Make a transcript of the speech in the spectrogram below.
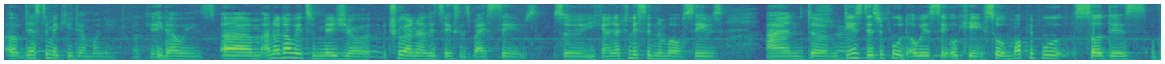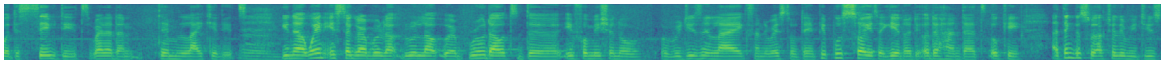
Uh, they're still making their money. Okay. Either ways. Um, another way to measure true analytics is by saves. So you can actually see the number of saves and um, sure. these days, people would always say, okay, so more people saw this, but they saved it rather than them liking it. Mm. You know, when Instagram rolled out, rolled out, uh, rolled out the information of, of, reducing likes and the rest of them, people saw it again on the other hand that, okay, I think this will actually reduce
